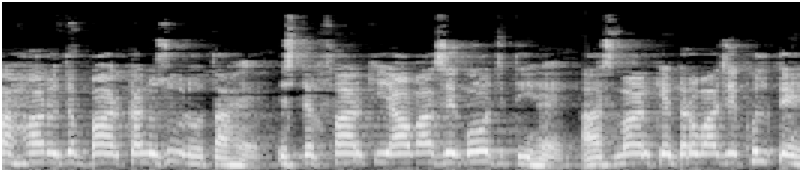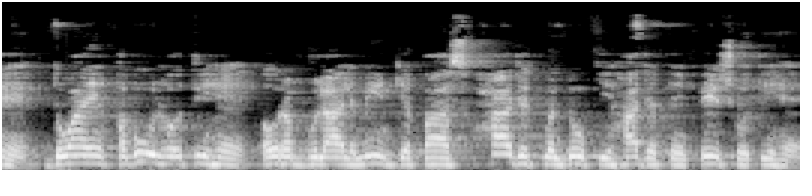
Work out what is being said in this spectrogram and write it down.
कहार जब्बार का नजूल होता है इस्तफार की आवाज़ें गूंजती हैं, आसमान के दरवाजे खुलते हैं, दुआएँ कबूल होती हैं और रब्बुल आलमीन के पास हाजतमंदों की हाजतें पेश होती हैं।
